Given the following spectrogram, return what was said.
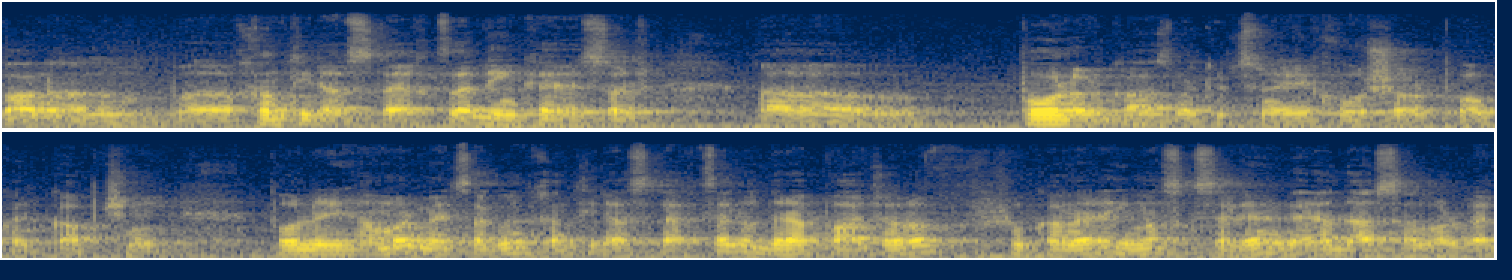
բան անում, խնդիր է ստեղծել, ինքը այսօր բոլոր կազմակերպությունների խոշոր փոքր կապ չունի բոլորի համար մեծագույն խնդիր է ստեղծել ու դրա պատճառով շուկաները հիմա սկսել են վերադասավորվել։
